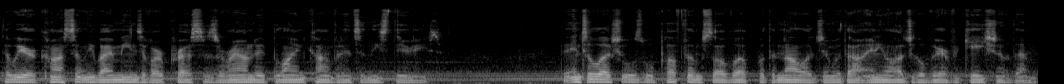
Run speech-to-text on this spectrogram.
that we are constantly, by means of our presses, around a blind confidence in these theories. The intellectuals will puff themselves up with the knowledge and without any logical verification of them,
